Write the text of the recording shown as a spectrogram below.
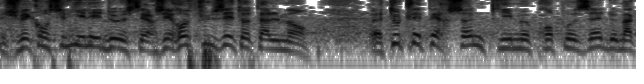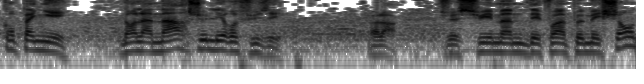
je vais concilier les deux. C'est-à-dire, j'ai refusé totalement euh, toutes les personnes qui me proposaient de m'accompagner dans la marche. Je l'ai refusé. Voilà. Je suis même des fois un peu méchant,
